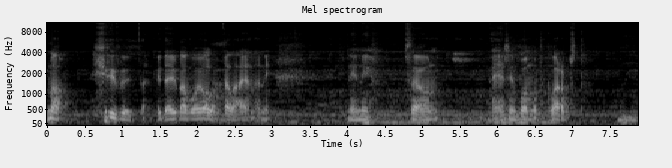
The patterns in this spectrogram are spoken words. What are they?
no, hyvyyttä, miten hyvä voi olla pelaajana, niin, niin, niin se on Eihän siinä voi muuta kuin arvostaa. Mm.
